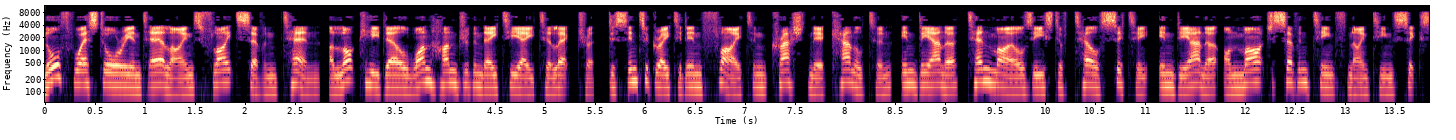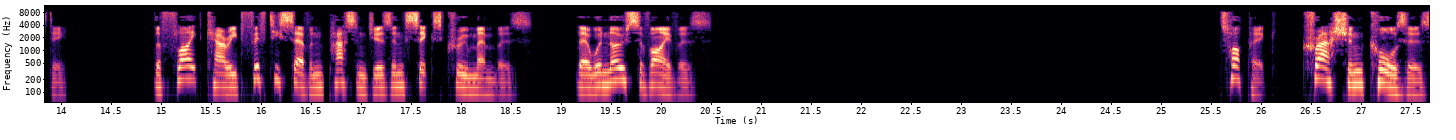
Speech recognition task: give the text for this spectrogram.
Northwest Orient Airlines Flight 710, a Lockheed L-188 Electra, disintegrated in flight and crashed near Cannelton, Indiana 10 miles east of Tell City, Indiana on March 17, 1960. The flight carried 57 passengers and six crew members. There were no survivors. Topic: Crash and causes.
